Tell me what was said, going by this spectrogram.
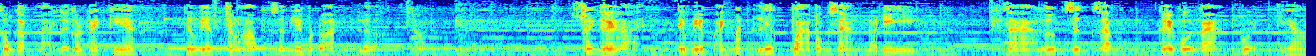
không gặp lại người con gái kia. Tiêu viêm trong lòng dâng lên một đoàn lửa. Xoay người lại, Tiêu viêm ánh mắt liếc qua bóng dáng đã đi ra hướng rừng rậm, cười vội vàng đuổi theo.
